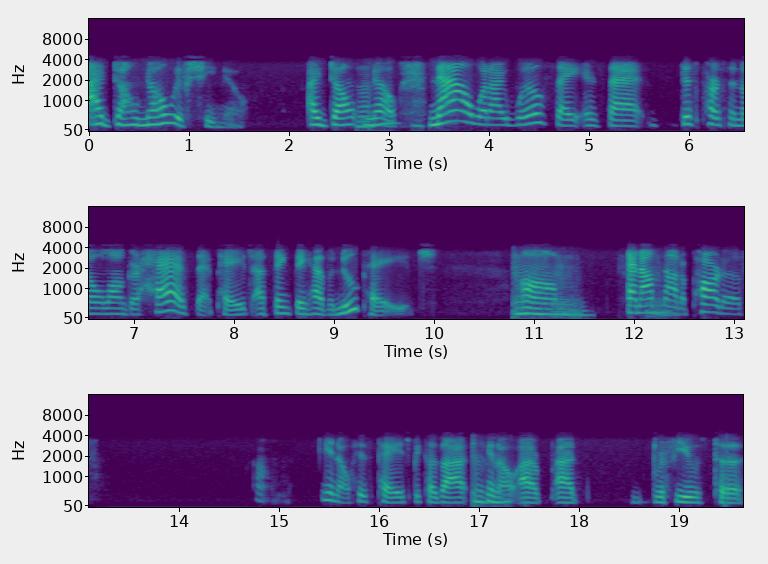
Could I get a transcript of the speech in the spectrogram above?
I don't know if she knew. I don't Mhm. know. Now, what I will say is that this person no longer has that page. I think they have a new page, Um, Mm. and I'm Mhm. not a part of, um, you know, his page because I, you Mhm. know, I I refused to.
